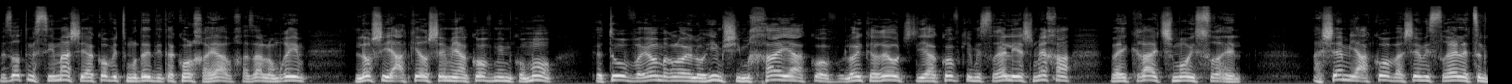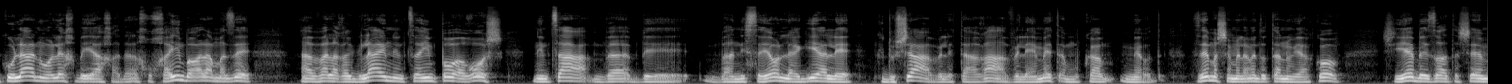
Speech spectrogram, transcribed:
וזאת משימה שיעקב התמודד איתה כל חייו. חז"ל אומרים, לא שיעקר שם יעקב ממקומו, כתוב, ויאמר לו אלוהים, שמך יעקב, לא יקרא עוד יעקב כי מישראל יהיה שמך, ויקרא את שמו ישראל. השם יעקב והשם ישראל אצל כולנו הולך ביחד. אנחנו חיים בעולם הזה, אבל הרגליים נמצאים פה, הראש נמצא ב- ב- בניסיון להגיע לקדושה ולטהרה ולאמת עמוקה מאוד. זה מה שמלמד אותנו יעקב, שיהיה בעזרת השם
